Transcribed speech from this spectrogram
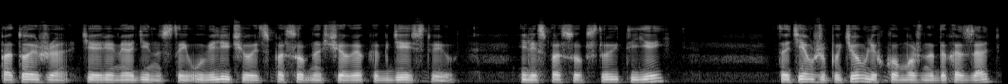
по той же теореме 11 увеличивает способность человека к действию или способствует ей, то тем же путем легко можно доказать,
